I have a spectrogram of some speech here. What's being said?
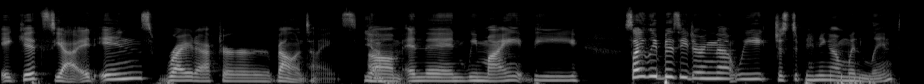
it gets yeah it ends right after valentine's Yeah. um and then we might be slightly busy during that week just depending on when lent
